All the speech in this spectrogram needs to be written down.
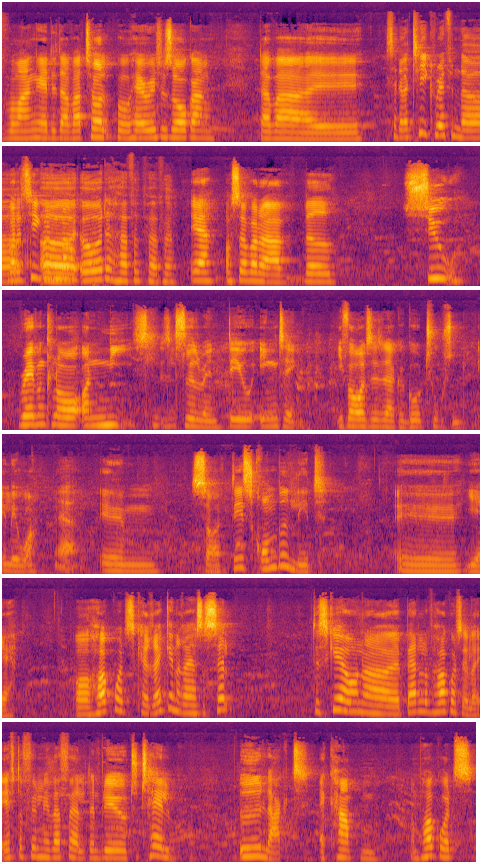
Hvor mange er det? Der var 12 på Harrys årgang. Der var... Øh, Så der var 10 Gryffindor, Var der 10 Gryffindor? og 8 Hufflepuffer. Ja, og så var der været syv Ravenclaw og ni Sl- Slytherin. Det er jo ingenting i forhold til, at der kan gå 1000 elever. Ja. Øhm, så det er skrumpet lidt. Øh, ja. Og Hogwarts kan regenerere sig selv. Det sker under Battle of Hogwarts, eller efterfølgende i hvert fald. Den blev jo totalt ødelagt af kampen om Hogwarts.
